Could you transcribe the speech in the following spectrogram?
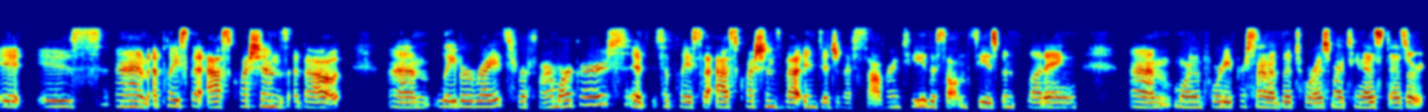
it is um, a place that asks questions about um, labor rights for farm workers. It's a place that asks questions about indigenous sovereignty. The Salton Sea has been flooding um, more than 40% of the Torres Martinez Desert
